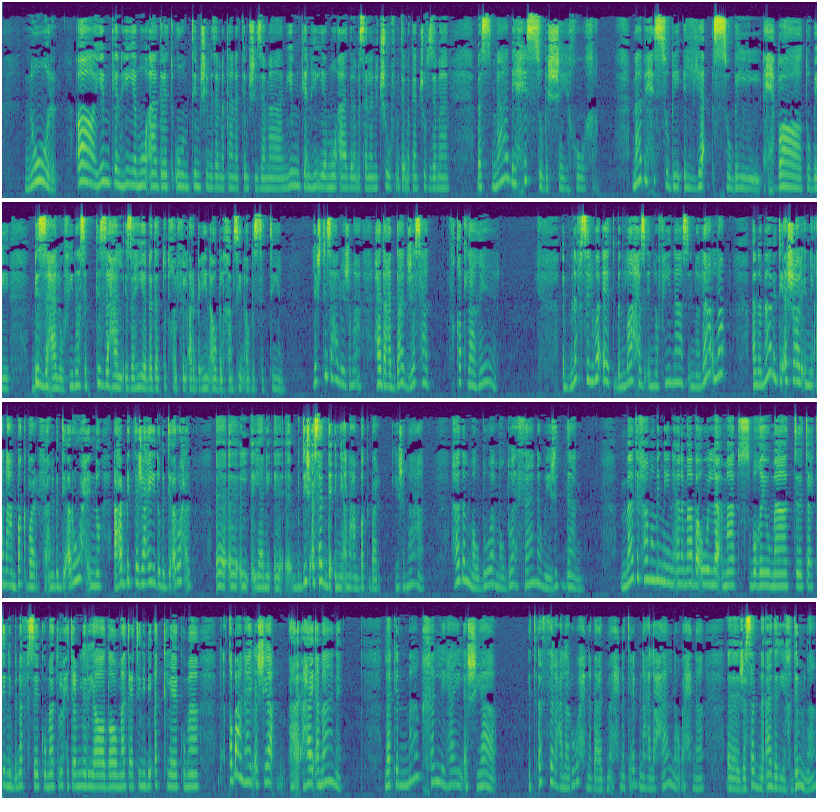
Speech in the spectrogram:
نور آه يمكن هي مو قادرة تقوم تمشي مثل ما كانت تمشي زمان. يمكن هي مو قادرة مثلا تشوف مثل ما كانت تشوف زمان. بس ما بحسوا بالشيخوخة. ما بحسوا باليأس وبالإحباط وبزعلوا في ناس بتزعل إذا هي بدأت تدخل في الأربعين أو بالخمسين أو بالستين. ليش تزعلوا يا جماعة؟ هذا عداد جسد فقط لا غير. بنفس الوقت بنلاحظ إنه في ناس إنه لا لا أنا ما بدي أشعر إني أنا عم بكبر فأنا بدي أروح إنه أعبي التجاعيد وبدي أروح آه، آه، يعني آه، بديش أصدق إني أنا عم بكبر. يا جماعة هذا الموضوع موضوع ثانوي جدا. ما تفهموا مني إني أنا ما بقول لا ما تصبغي وما تعتني بنفسك وما تروحي تعملي رياضة وما تعتني بأكلك وما طبعا هاي الأشياء هاي أمانة. لكن ما نخلي هاي الأشياء تأثر على روحنا بعد ما إحنا تعبنا على حالنا وإحنا آه، جسدنا قادر يخدمنا.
